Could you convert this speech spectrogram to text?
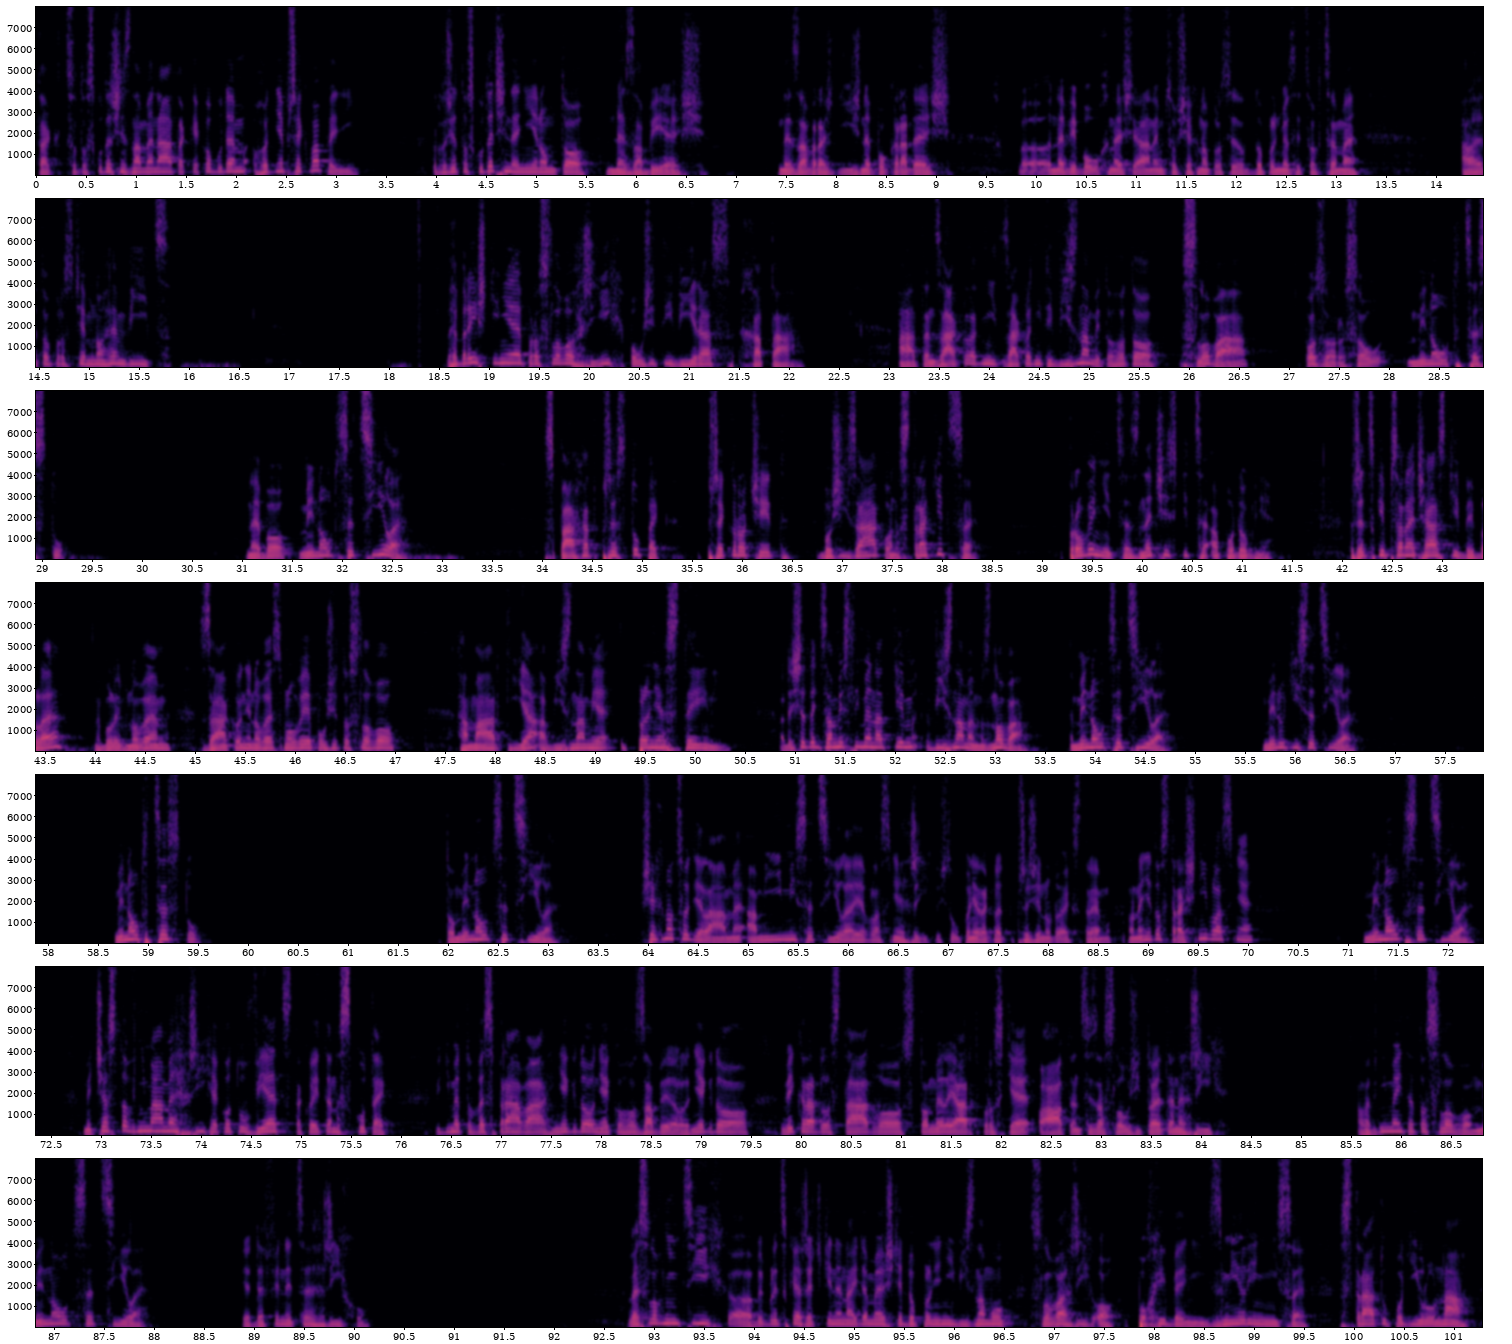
tak co to skutečně znamená, tak jako budeme hodně překvapení. Protože to skutečně není jenom to nezabiješ, nezavraždíš, nepokradeš, eh, nevybouchneš, já nevím, co všechno, prostě doplňme si, co chceme ale je to prostě mnohem víc. V hebrejštině je pro slovo hřích použitý výraz chatá. A ten základní, základní ty významy tohoto slova, pozor, jsou minout cestu. Nebo minout se cíle. Spáchat přestupek, překročit boží zákon, ztratit se, provinit se, znečistit se a podobně. V řecky psané části Bible neboli v Novém zákoně, Nové smlouvě je použito slovo hamartia a význam je úplně stejný. A když se teď zamyslíme nad tím významem znova, minout se cíle, minutí se cíle, minout cestu, to minout se cíle. Všechno, co děláme a míjíme se cíle, je vlastně hřích, když to úplně takhle přeženu do extrému. No není to strašný vlastně? Minout se cíle. My často vnímáme hřích jako tu věc, takový ten skutek. Vidíme to ve zprávách, někdo někoho zabil, někdo vykradl stát o 100 miliard, prostě a ten si zaslouží, to je ten hřích. Ale vnímejte to slovo, minout se cíle, je definice hříchu. Ve slovnících eh, biblické řečtiny najdeme ještě doplnění významu slova hřích o pochybení, zmílení se, ztrátu podílu na,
